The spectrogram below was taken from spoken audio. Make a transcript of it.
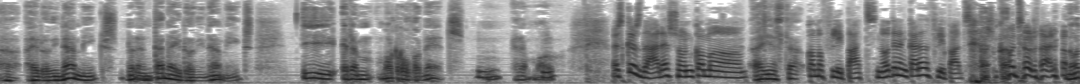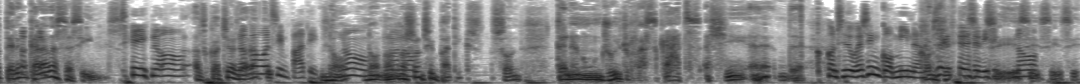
eh, aerodinàmics, no eren tan aerodinàmics, i eren molt rodonets. Mm. Eren molt... És que els d'ara són com a, Ahí està. com a flipats, no? Tenen cara de flipats, els cotxes d'ara. No, tenen cara d'assassins. Sí, no. Els cotxes no d'ara són te- simpàtics. No, No, no, no, no, no són simpàtics. Són, tenen uns ulls rascats, així, eh? De, Com si duguessin gomina, no com si- dir. sí, no. sí, sí, sí.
